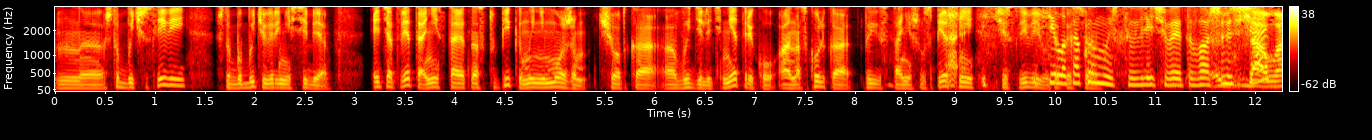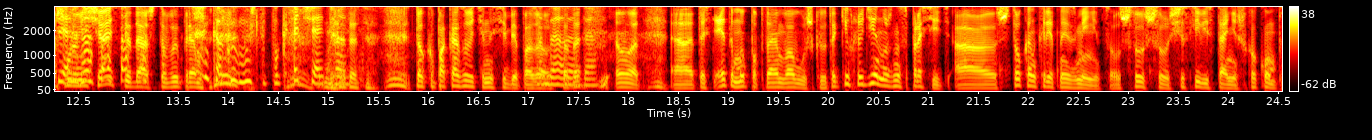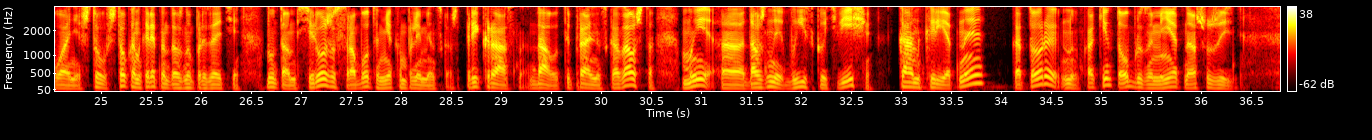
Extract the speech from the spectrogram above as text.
чтобы быть счастливей, чтобы быть увереннее в себе. Эти ответы, они ставят нас в тупик, и мы не можем четко а, выделить метрику, а насколько ты станешь успешней, А, счастливее. вот Сила это какой всё. мышцы увеличивает ваше Да, счастье? ваш уровень счастья, да, что вы прям Какую мышцу покачать надо? Только показывайте на себе, пожалуйста. Да. Вот. А, То есть это мы попадаем в ловушку. И у таких людей нужно спросить, а что конкретно изменится? Вот что, что счастливее станешь, в каком плане? Что, что конкретно должно произойти? Ну, там, Сережа с работы мне комплимент скажет. Прекрасно. Да, вот ты правильно сказал, что мы должны выискивать вещи конкретные, которые ну, каким-то образом меняют нашу жизнь.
